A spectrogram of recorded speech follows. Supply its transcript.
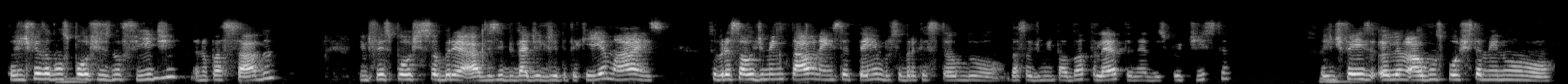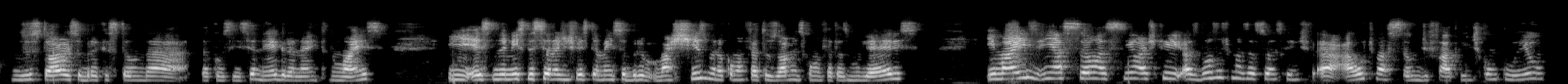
Então a gente fez alguns posts no feed ano passado. A gente fez posts sobre a visibilidade LGBTQIA, sobre a saúde mental, né, em setembro, sobre a questão do, da saúde mental do atleta, né, do esportista. Sim. A gente fez alguns posts também no, nos stories sobre a questão da, da consciência negra, né, e tudo mais. E esse, no início desse ano a gente fez também sobre machismo, né, como afeta os homens, como afeta as mulheres. E mais em ação, assim, eu acho que as duas últimas ações que a gente. A, a, última ação, de fato, que a gente concluiu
